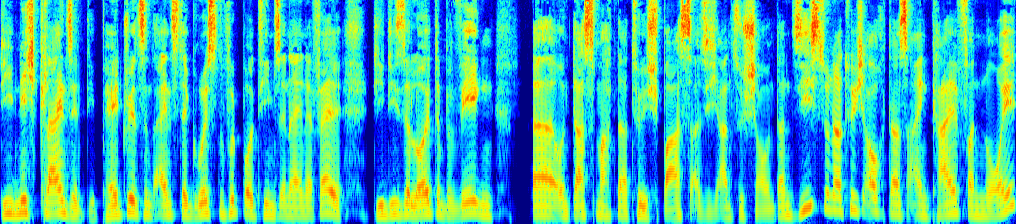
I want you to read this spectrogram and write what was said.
die nicht klein sind. Die Patriots sind eins der größten Footballteams in der NFL, die diese Leute bewegen Äh, und das macht natürlich Spaß, sich anzuschauen. Dann siehst du natürlich auch, dass ein Kyle van Neu,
